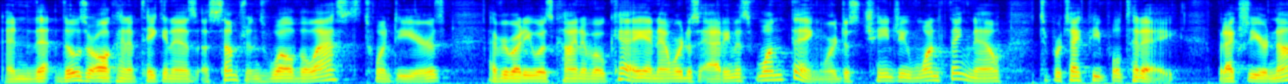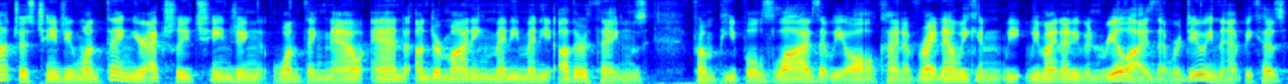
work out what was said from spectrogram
And that, those are all kind of taken as assumptions. Well, the last 20 years, everybody was kind of okay, and now we're just adding this one thing. We're just changing one thing now to protect people today. But actually, you're not just changing one thing. You're actually changing one thing now and undermining many, many other things from people's lives that we all kind of right now we can we, we might not even realize that we're doing that because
